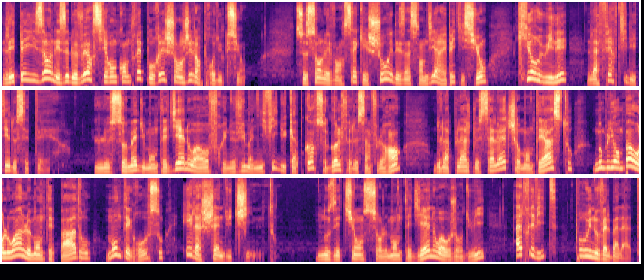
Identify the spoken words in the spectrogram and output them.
Les paysans et les éleveurs s'y rencontraient pour échanger leur production. Ce sont les vents secs et chauds et les incendies à répétition qui ont ruiné la fertilité de ces terres. Le sommet du Monte Dienua offre une vue magnifique du Cap Corse golfe de Saint-Florent, de la plage de Salecce au Monte Astu, n'oublions pas au loin le Monte Padru, Monte Grosso et la chaîne du Cinto. Nous étions sur le Monte Dienua aujourd'hui. À très vite pour une nouvelle balade.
